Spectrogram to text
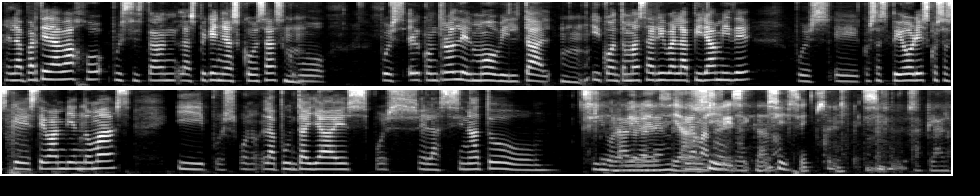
en la parte de abajo, pues están las pequeñas cosas como pues el control del móvil, tal. Mm. Y cuanto más arriba en la pirámide, pues eh, cosas peores, cosas que se van viendo más. Y pues bueno, la punta ya es pues el asesinato o Sí, o la violencia, violencia más Sí. física. ¿no? Sí, Sí. Está claro.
